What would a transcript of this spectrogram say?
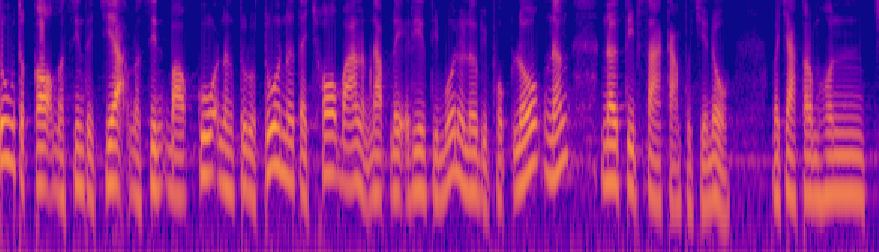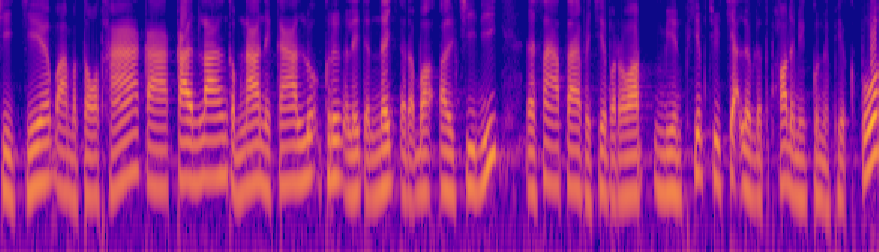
ទូទឹកកកម៉ាស៊ីនត្រជាក់ម៉ាស៊ីនបោកគក់និងទូរទស្សន៍នៅតែឈរបានលំដាប់លេខរៀងទី1នៅលើពិភពលោកនិងនៅទីផ្សារកម្ពុជានោះម្ចាស់ក្រុមហ៊ុនជីជាបានបន្តថាការកើនឡើងកំណើននៃការលក់គ្រឿងអេឡិចត្រូនិករបស់ LG នេះដោយសារតែប្រជាពលរដ្ឋមានភាពជឿជាក់លើផលិតផលដែលមានគុណភាពខ្ពស់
